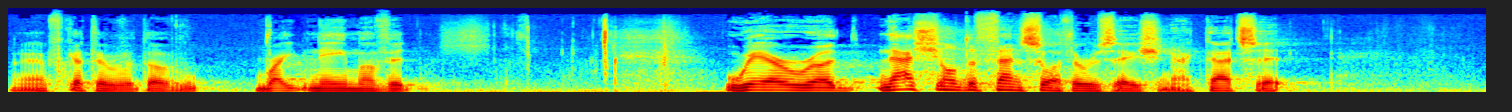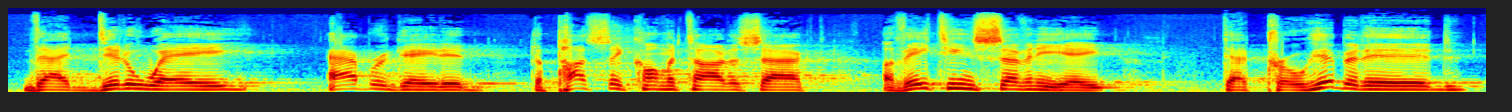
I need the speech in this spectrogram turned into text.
I forget the, the right name of it. Where uh, National Defense Authorization Act, that's it. That did away, abrogated the Posse Comitatus Act of 1878 that prohibited,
